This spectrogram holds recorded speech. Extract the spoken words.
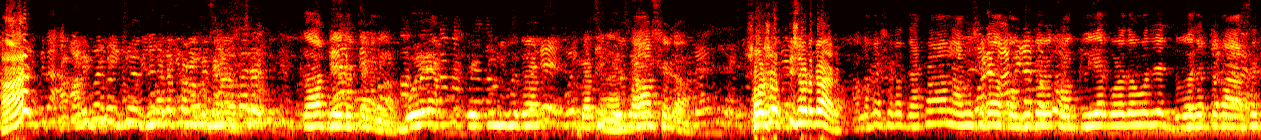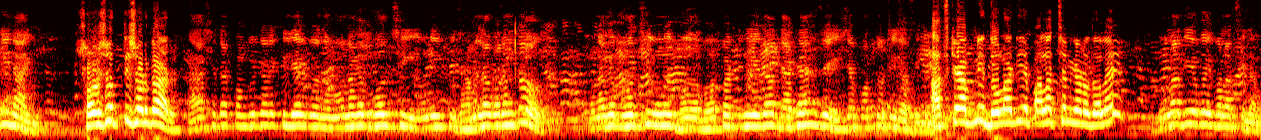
হ্যাঁ? আরেকজনের যে দু হাজার টাকা দিয়ে দেখা যাচ্ছে। তার দুই হাজার টাকা বইয়ে একচল্লিশ হাজার মেসেজ সেটা। সরস্বতী সরকার। আমাকে সেটা দেখান আমি সেটা কম্পিউটারে ক্লিয়ার করে দেবো যে দু হাজার টাকা আছে কি নাই। সরস্বতী সরকার। হ্যাঁ সেটা কম্পিউটারে ক্লিয়ার করে দেবো। ওনাকে বলছি উনি একটু ঝামেলা করেন তো। ওনাকে বলছি উনি ভো- ভোট নিয়ে যা দেখেন যে হিসাবপত্র ঠিক আছে আজকে আপনি দোলা দিয়ে পালাচ্ছেন কেন দলে? দোলা দিয়ে কই পালাচ্ছিলাম?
